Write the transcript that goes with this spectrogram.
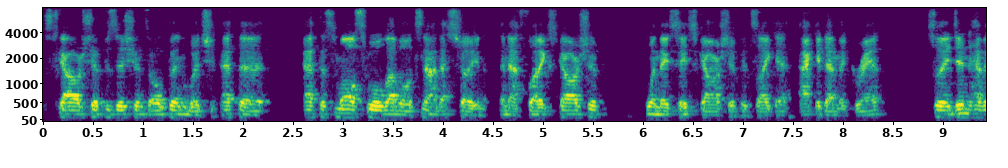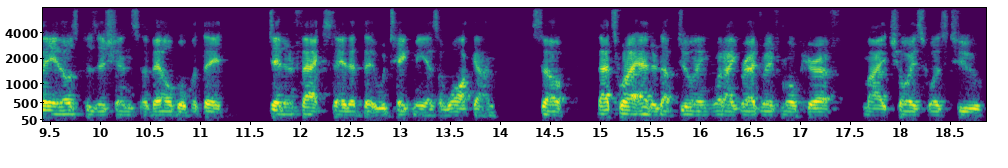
scholarship positions open, which at the at the small school level, it's not necessarily an athletic scholarship. When they say scholarship, it's like an academic grant. So they didn't have any of those positions available, but they did in fact say that they would take me as a walk-on. So that's what I ended up doing when I graduated from OPRF. My choice was to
